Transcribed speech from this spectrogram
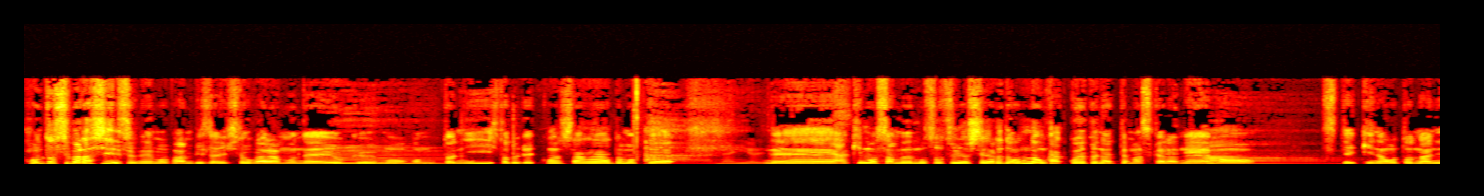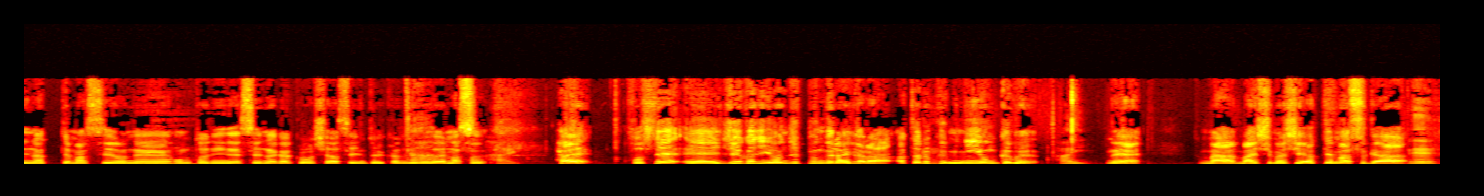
本当素晴らしいですよね。もうパンピーさん、人柄もね、よく、うんもう本当にいい人と結婚したなと思って。あー何よりねえ、秋元さんもでも卒業してからどんどんかっこよくなってますからね、もう素敵な大人になってますよね。うん本当にね、末永くお幸せにという感じでございます。はい。はい。そして、えー、19時40分ぐらいから、アトロックミニ四駆部、はい。ね、まあ、毎週毎週やってますが、え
